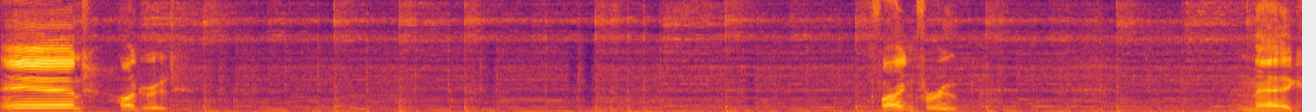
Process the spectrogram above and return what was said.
And 100. Fine fruit. Meg.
